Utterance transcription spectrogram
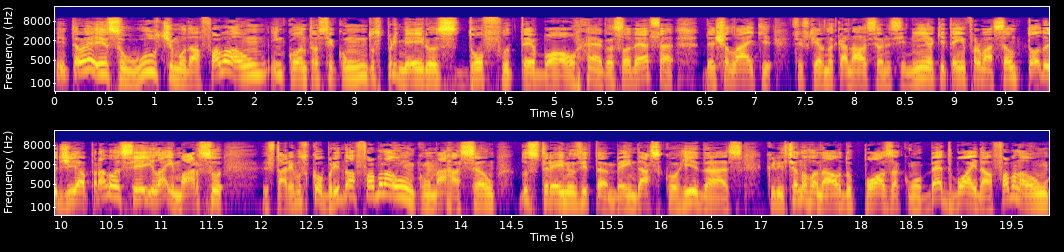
Então é isso, o último da Fórmula 1 encontra-se com um dos primeiros do futebol. É, gostou dessa? Deixa o like, se inscreva no canal, acione o sininho, aqui tem informação todo dia para você e lá em março estaremos cobrindo a Fórmula 1 com narração dos treinos e também das corridas. Cristiano Ronaldo posa com o bad boy da Fórmula 1,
